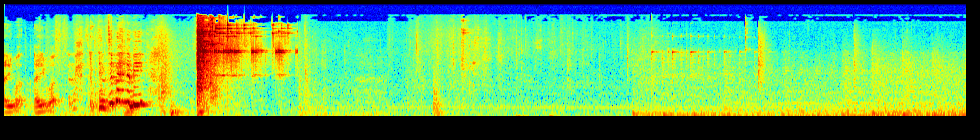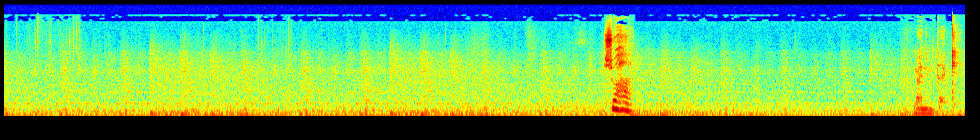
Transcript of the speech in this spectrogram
أيوه أيوه شو هاد؟ ماني متأكد.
